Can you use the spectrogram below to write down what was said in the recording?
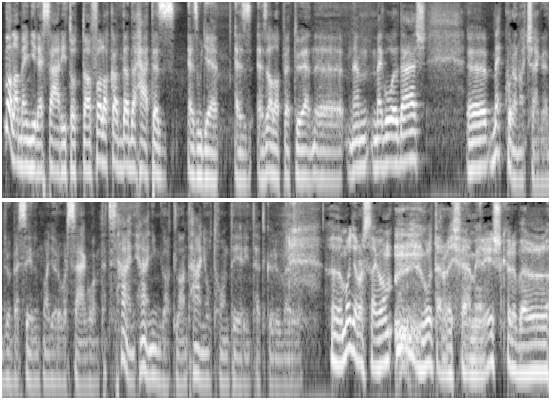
Valamennyire szárította a falakat, de, de hát ez, ez ugye ez, ez alapvetően nem megoldás. Mekkora nagyságrendről beszélünk Magyarországon? Tehát ez hány, hány ingatlant, hány otthont érinthet körülbelül? Magyarországon volt erről egy felmérés, körülbelül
